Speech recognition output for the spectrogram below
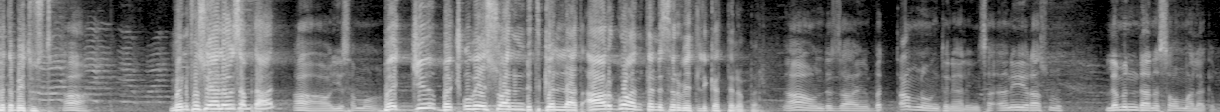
በጠ ቤት ውስጥ መንፈሱ ያለውን ሰምተሃል? አዎ እየሰማሁ በእጅ በጩቤ እሷን እንድትገላት አርጎ አንተን እስር ቤት ሊከት ነበር። አዎ እንደዛ በጣም ነው እንትን ያለኝ። እኔ ራሱ ለምን እንዳነሳውም አላውቅም።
